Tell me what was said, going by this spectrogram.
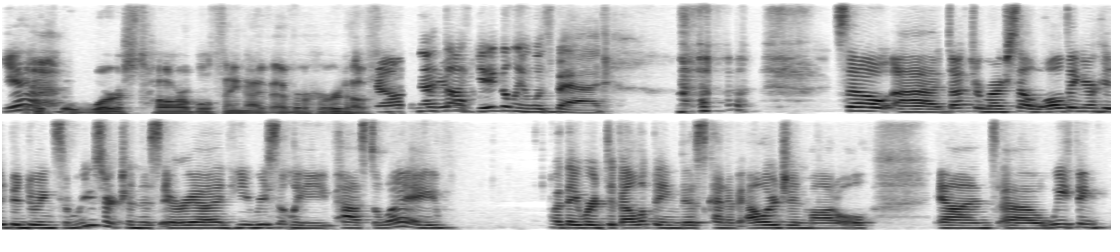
Yeah. That's the worst, horrible thing I've ever heard of. I thought giggling was bad. so, uh, Dr. Marcel Waldinger had been doing some research in this area, and he recently passed away where they were developing this kind of allergen model. And uh, we think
